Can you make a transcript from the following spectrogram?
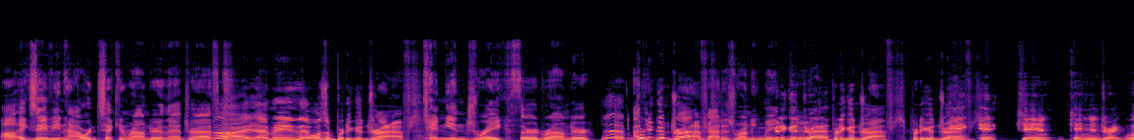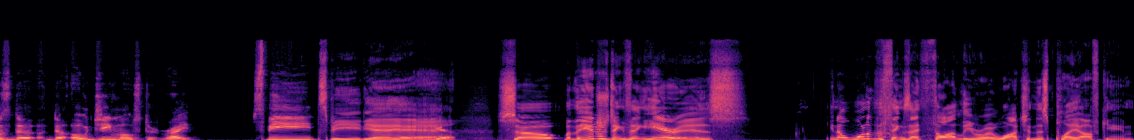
Uh, Xavier Howard, second rounder in that draft. All right. I mean, that was a pretty good draft. Kenyon Drake, third rounder. Yeah, pretty good draft. got his running mate. Pretty good there. draft. Pretty good draft. Pretty good draft. Ken, Ken, Kenyon Drake was the the OG Mostert, right? Speed. Speed. Yeah, yeah, yeah. Yeah. So, but the interesting thing here is, you know, one of the things I thought, Leroy, watching this playoff game,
